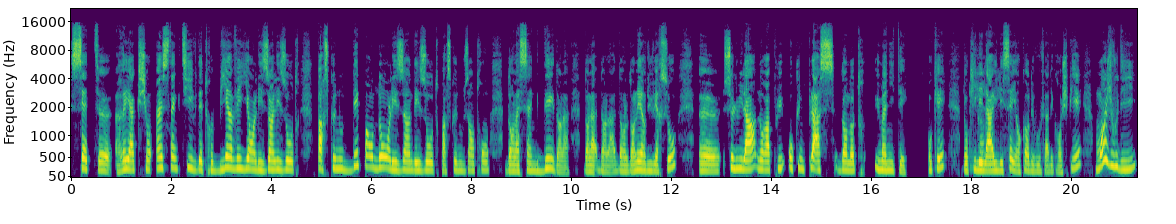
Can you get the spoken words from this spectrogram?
cette euh, réaction instinctive d'être bienveillants les uns les autres parce que nous dépendons les uns des autres parce que nous entrons dans la 5D dans la dans la dans la dans, dans l'ère du verso euh, celui-là n'aura plus aucune place dans notre humanité ok? Donc il est là il essaye encore de vous faire des croche-pieds moi je vous dis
